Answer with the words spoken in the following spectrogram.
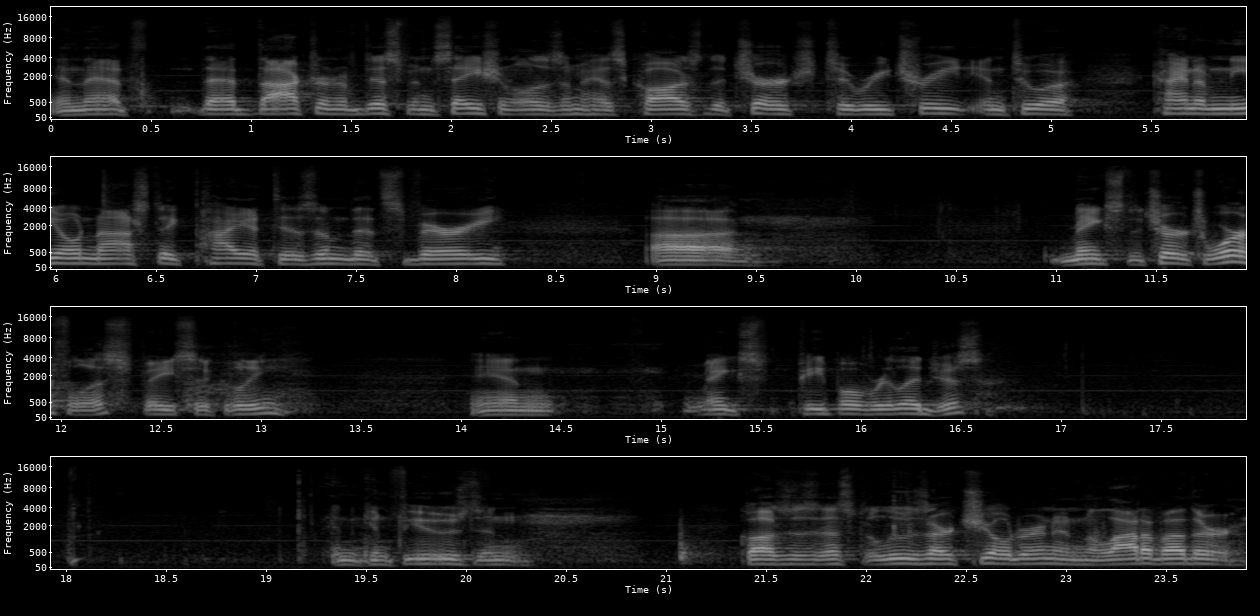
And that, that doctrine of dispensationalism has caused the church to retreat into a kind of neo Gnostic pietism that's very, uh, makes the church worthless, basically. And makes people religious and confused and causes us to lose our children and a lot of other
